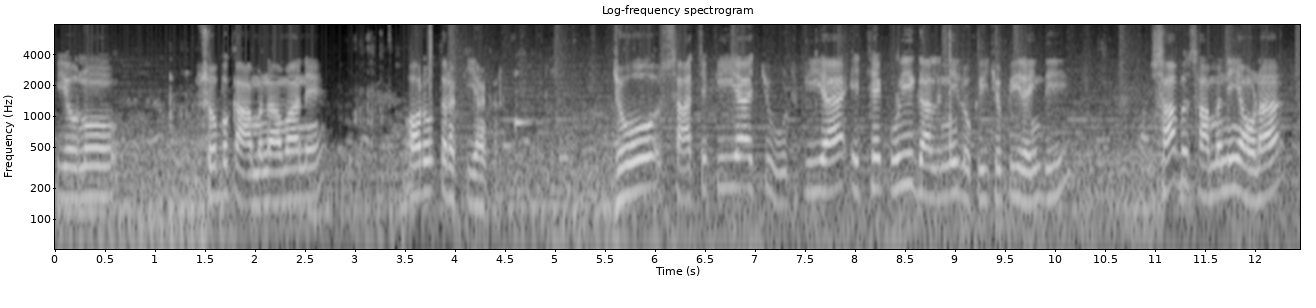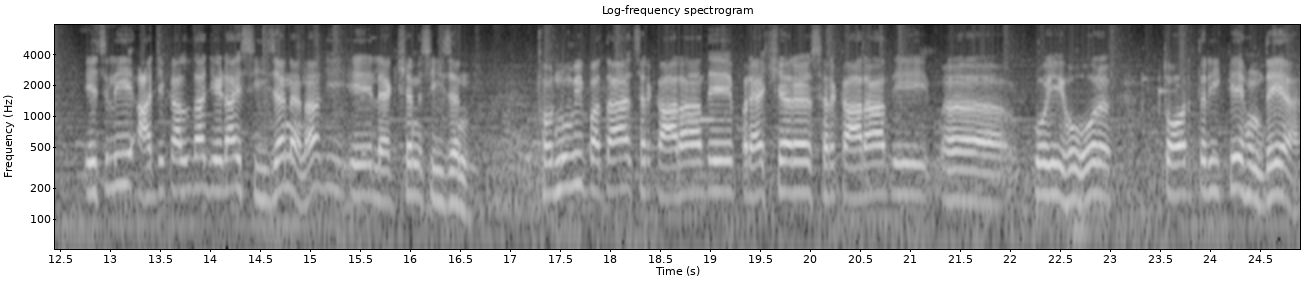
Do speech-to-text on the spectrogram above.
ਕਿ ਉਹਨੂੰ ਸ਼ੁਭ ਕਾਮਨਾਵਾਂ ਨੇ ਔਰ ਉਹ ਤਰੱਕੀਆਂ ਕਰੇ। ਜੋ ਸੱਚ ਕੀ ਆ, ਝੂਠ ਕੀ ਆ, ਇੱਥੇ ਕੋਈ ਗੱਲ ਨਹੀਂ ਲੁਕੀ ਛੁਪੀ ਰਹਿੰਦੀ। ਸਭ ਸਾਹਮਣੇ ਆਉਣਾ। ਇਸ ਲਈ ਅੱਜ ਕੱਲ ਦਾ ਜਿਹੜਾ ਇਹ ਸੀਜ਼ਨ ਹੈ ਨਾ ਜੀ, ਇਹ ਇਲੈਕਸ਼ਨ ਸੀਜ਼ਨ ਤੁਹਾਨੂੰ ਵੀ ਪਤਾ ਸਰਕਾਰਾਂ ਦੇ ਪ੍ਰੈਸ਼ਰ ਸਰਕਾਰਾਂ ਦੀ ਕੋਈ ਹੋਰ ਤੌਰ ਤਰੀਕੇ ਹੁੰਦੇ ਆ।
